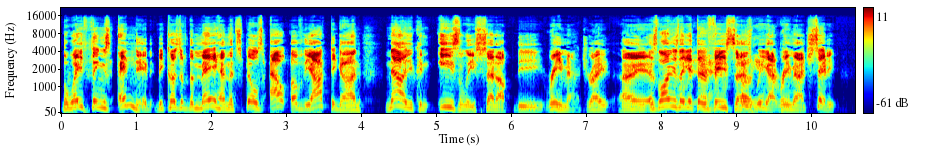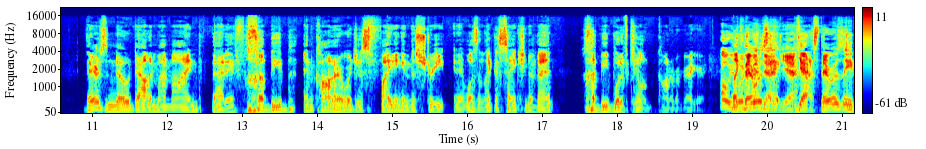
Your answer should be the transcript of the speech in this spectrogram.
the way things ended, because of the mayhem that spills out of the octagon, now you can easily set up the rematch, right? I mean, as long as they get their visas, Oh, we got rematch city. There's no doubt in my mind that if Khabib and Conor were just fighting in the street and it wasn't like a sanctioned event, Khabib would have killed Conor McGregor. Oh, he like there was dead, a, yeah. Yes, there was a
